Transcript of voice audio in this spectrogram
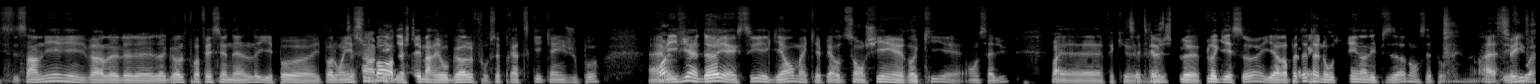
sans lien vers le, le- le golf professionnel. là. Il est pas, il est pas loin. Il est sur le bord d'acheter Mario Golf pour se pratiquer quand il joue pas. Euh, Ouais. Mais il vit un deuil ainsi, Guillaume, hein, qui a perdu son chien Rocky. euh, on le salue. Ouais. Euh, fait que C'est triste. juste pl- plugger ça. Il y aura peut-être oui. un autre chien dans l'épisode, on sait pas. À Des suivre.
